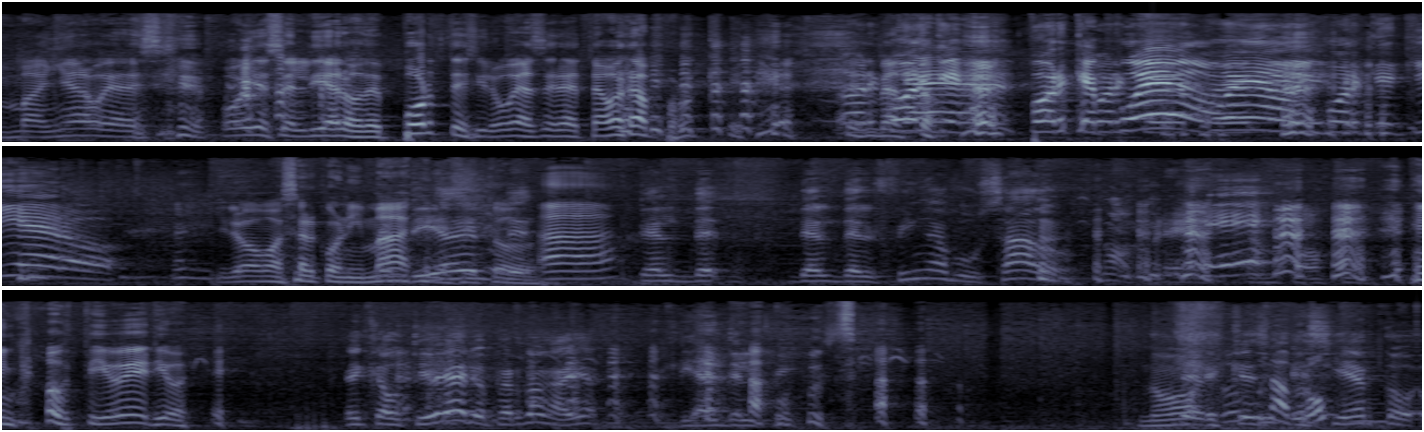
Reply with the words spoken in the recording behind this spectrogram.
Mañana voy a decir, hoy es el día de los deportes y lo voy a hacer a esta hora porque, Porque, me porque, porque puedo, puedo y porque quiero. y lo vamos a hacer con El imágenes día y del, todo. de- Ah. del, de- del delfín abusado. No, hombre. en cautiverio. El cautiverio, perdón, allá. El día del delfín. No, es que es cierto.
